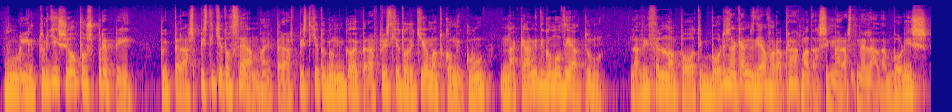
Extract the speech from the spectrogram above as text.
που λειτουργήσε όπως πρέπει. Που υπερασπίστηκε το θέαμα, υπερασπίστηκε τον κωμικό, υπερασπίστηκε το δικαίωμα του κωμικού να κάνει την κομμωδία του. Δηλαδή θέλω να πω ότι μπορείς να κάνεις διάφορα πράγματα σήμερα στην Ελλάδα. Μπορείς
